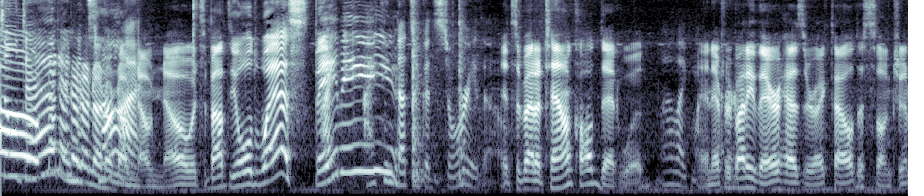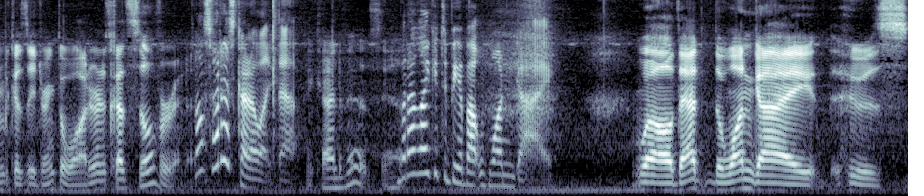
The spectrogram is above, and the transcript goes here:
still dead? No, and no, no, it's no, no, not. no, no, no. It's about the old west, baby. I think that's a good story though. It's about a town called Deadwood, I like my. and everybody there has erectile dysfunction because they drink the water and it's got silver in it. Oh, so it is kind of like that. It kind of is, yeah. But I like it to be about one guy. Well, that the one guy whose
